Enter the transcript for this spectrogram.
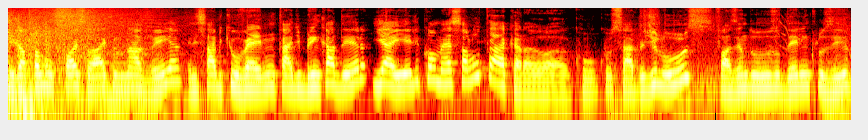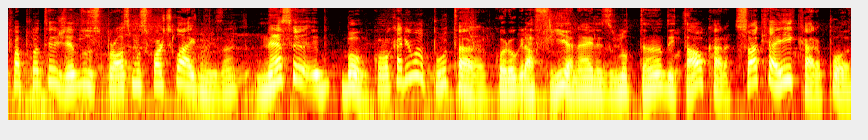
Que já toma um Force Lightning na veia. Ele sabe que o velho não tá de brincadeira. E aí ele começa a lutar, cara, com, com o sabre de luz, fazendo uso dele, inclusive, pra proteger dos próximos Force Lightnings, né? Nessa, bom, colocaria uma puta coreografia, né? Eles lutando e tal, cara. Só que aí, cara, pô,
